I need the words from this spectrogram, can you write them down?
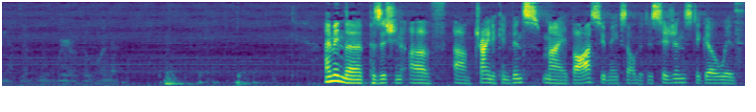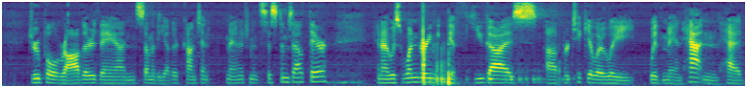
So we didn't have to. We, we were able to avoid that. I'm in the position of um, trying to convince my boss, who makes all the decisions, to go with Drupal rather than some of the other content management systems out there. And I was wondering if you guys, uh, particularly with Manhattan, had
